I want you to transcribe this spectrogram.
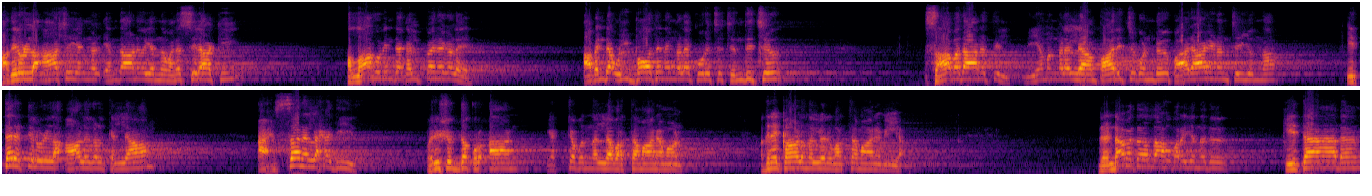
അതിലുള്ള ആശയങ്ങൾ എന്താണ് എന്ന് മനസ്സിലാക്കി അള്ളാഹുവിന്റെ കൽപ്പനകളെ അവന്റെ ഉത്ബോധനങ്ങളെ കുറിച്ച് ചിന്തിച്ച് സാവധാനത്തിൽ നിയമങ്ങളെല്ലാം പാലിച്ചുകൊണ്ട് പാരായണം ചെയ്യുന്ന ഇത്തരത്തിലുള്ള ആളുകൾക്കെല്ലാം അഹ്സൻ അൽ ഹദീസ് പരിശുദ്ധ ഖുർആൻ ഏറ്റവും നല്ല വർത്തമാനമാണ്. അതിനേക്കാൾ നല്ലൊരു വർത്തമാനമില്ല. രണ്ടാമത്തെ അള്ളാഹു പറയുന്നത് കിതാബം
